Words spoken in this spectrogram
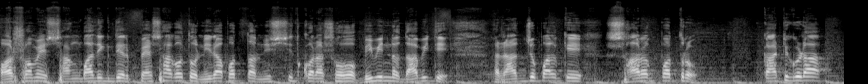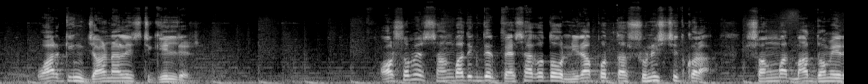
অসমের সাংবাদিকদের পেশাগত নিরাপত্তা নিশ্চিত করা সহ বিভিন্ন দাবিতে রাজ্যপালকে স্মারকপত্র কাটিগড়া ওয়ার্কিং জার্নালিস্ট গিল্ডের। অসমের সাংবাদিকদের পেশাগত নিরাপত্তা সুনিশ্চিত করা, সংবাদ মাধ্যমের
